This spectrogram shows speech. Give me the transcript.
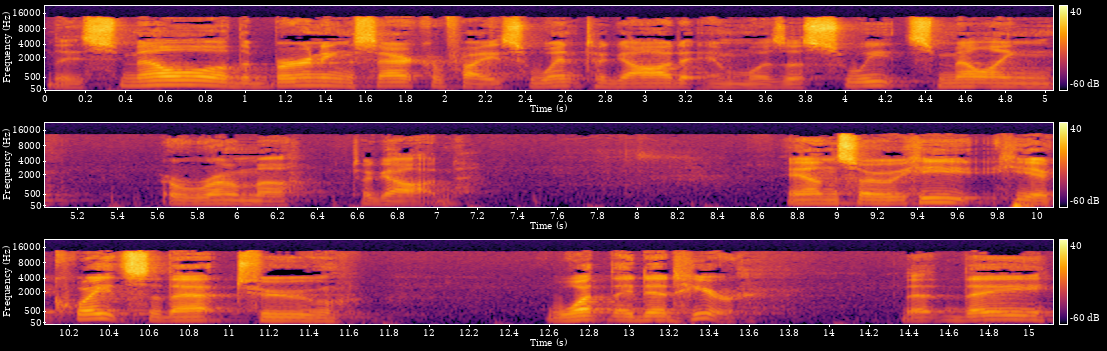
the smell of the burning sacrifice went to God and was a sweet smelling aroma to God. And so he, he equates that to what they did here. That they,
